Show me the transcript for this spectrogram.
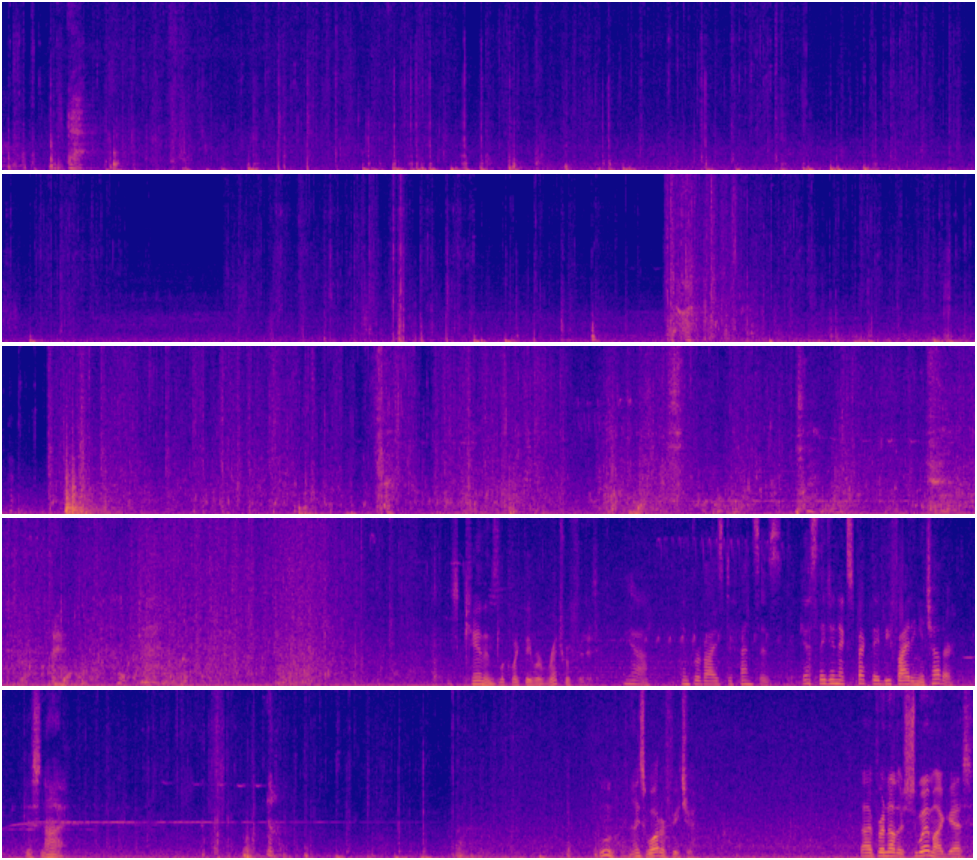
These cannons look like they were retrofitted. Yeah, improvised defenses. Guess they didn't expect they'd be fighting each other. Guess not. Ooh, nice water feature. Time for another swim, I guess.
